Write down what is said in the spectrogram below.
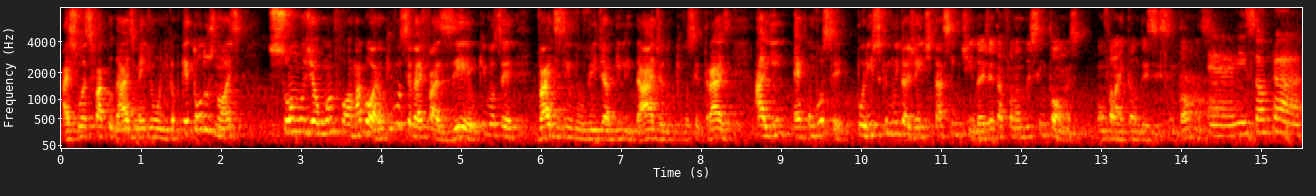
as suas faculdades mediúnicas, porque todos nós somos de alguma forma. Agora, o que você vai fazer, o que você vai desenvolver de habilidade do que você traz, aí é com você. Por isso que muita gente está sentindo. A gente está falando dos sintomas. Vamos falar então desses sintomas? É, e só para,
